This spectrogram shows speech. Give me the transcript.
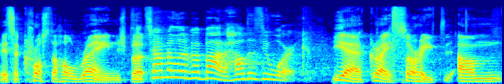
it's across the whole range. But so tell me a little bit about it. How does it work? yeah, great. Sorry. Um,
